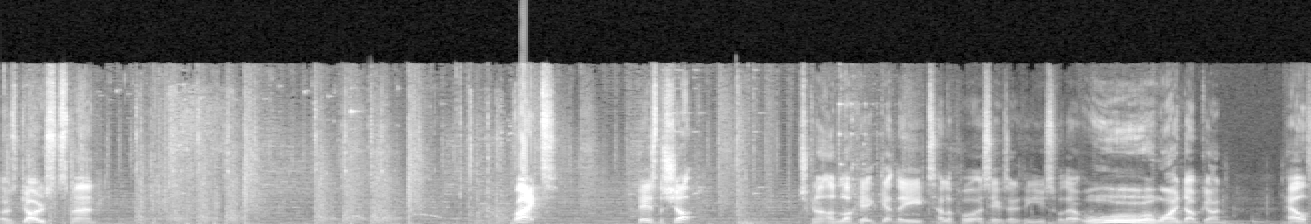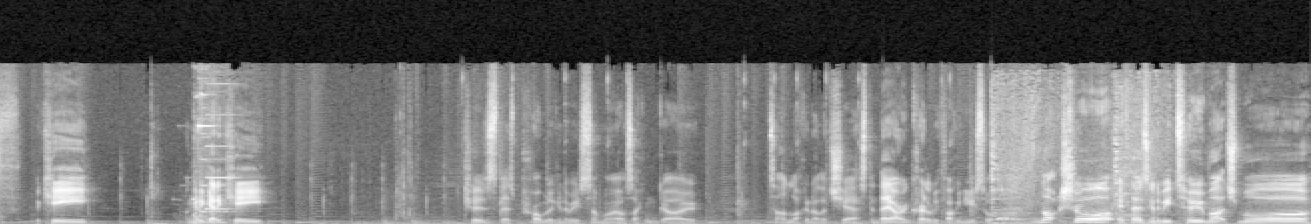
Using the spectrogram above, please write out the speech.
Those ghosts, man. Right. Here's the shop. Just gonna unlock it, get the teleporter, see if there's anything useful there. Ooh, a wind-up gun. Health, a key. I'm gonna get a key. Because there's probably gonna be somewhere else I can go to unlock another chest. And they are incredibly fucking useful. Not sure if there's gonna be too much more,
